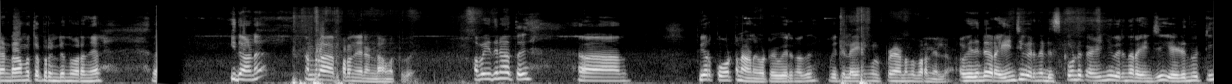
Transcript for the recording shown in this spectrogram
രണ്ടാമത്തെ പ്രിന്റ് എന്ന് പറഞ്ഞാൽ ഇതാണ് നമ്മൾ പറഞ്ഞ രണ്ടാമത്തത്. അപ്പോൾ ഇതിനകത്ത് പ്യുർ കോട്ടൺ ആണ് കേട്ടോ വരുന്നത്. വിത്ത് ലൈനിങ് ഉൾപ്പെടെയാണെന്ന് പറഞ്ഞല്ലോ. അപ്പോൾ ഇതിന്റെ റേഞ്ച് വരുന്ന ഡിസ്കൗണ്ട് കഴിഞ്ഞ് വരുന്ന റേഞ്ച് എഴുന്നൂറ്റി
